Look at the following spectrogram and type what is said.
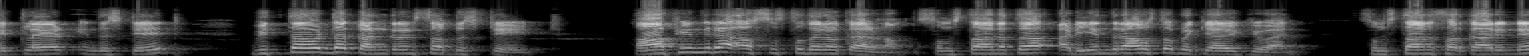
declared in the state without the concurrence of the state ആഭ്യന്തര അസ്വസ്ഥതകൾ കാരണം സംസ്ഥാനത്ത് അടിയന്തരാവസ്ഥ പ്രഖ്യാപിക്കുവാൻ സംസ്ഥാന സർക്കാരിന്റെ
